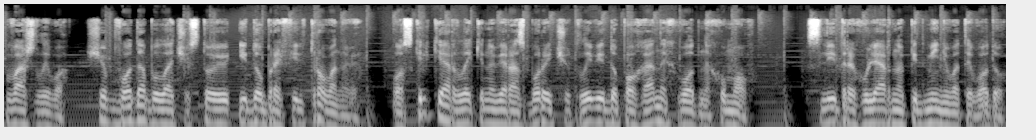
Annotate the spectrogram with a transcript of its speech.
Важливо, щоб вода була чистою і добре фільтрованою, оскільки арлекінові розбори чутливі до поганих водних умов. Слід регулярно підмінювати воду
